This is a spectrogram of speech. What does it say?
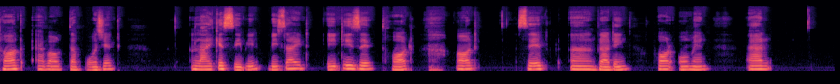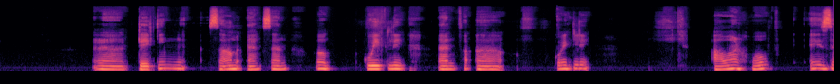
Thought about the project like a Shibir. Beside, it is a thought or safe guarding for women and uh, taking some action uh, quickly and uh, quickly. Our hope is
